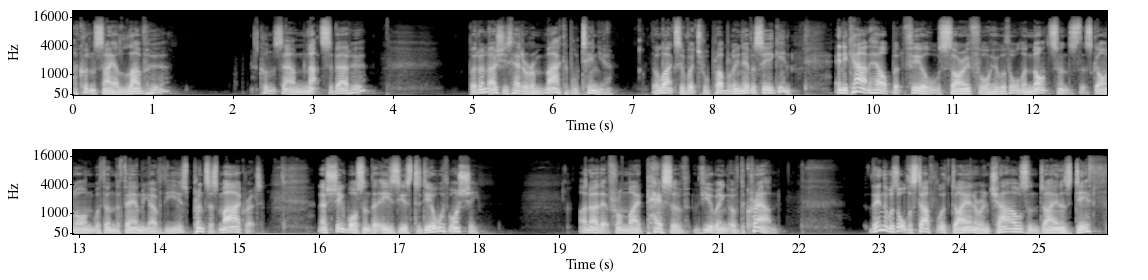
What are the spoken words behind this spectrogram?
I couldn't say I love her. I couldn't say I'm nuts about her. But I know she's had a remarkable tenure, the likes of which we'll probably never see again. And you can't help but feel sorry for her with all the nonsense that's gone on within the family over the years. Princess Margaret. Now, she wasn't the easiest to deal with, was she? I know that from my passive viewing of The Crown. Then there was all the stuff with Diana and Charles and Diana's death.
